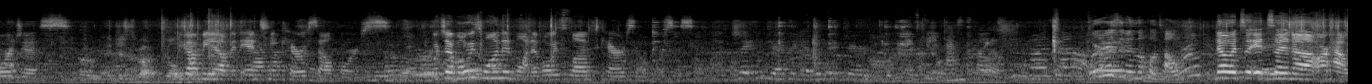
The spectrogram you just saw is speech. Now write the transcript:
gorgeous. It just about fills You got me an antique carousel horse, which I've always wanted one. I've always loved carousel horses so much. Where is it in the hotel room? No, it's it's in uh, our house.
